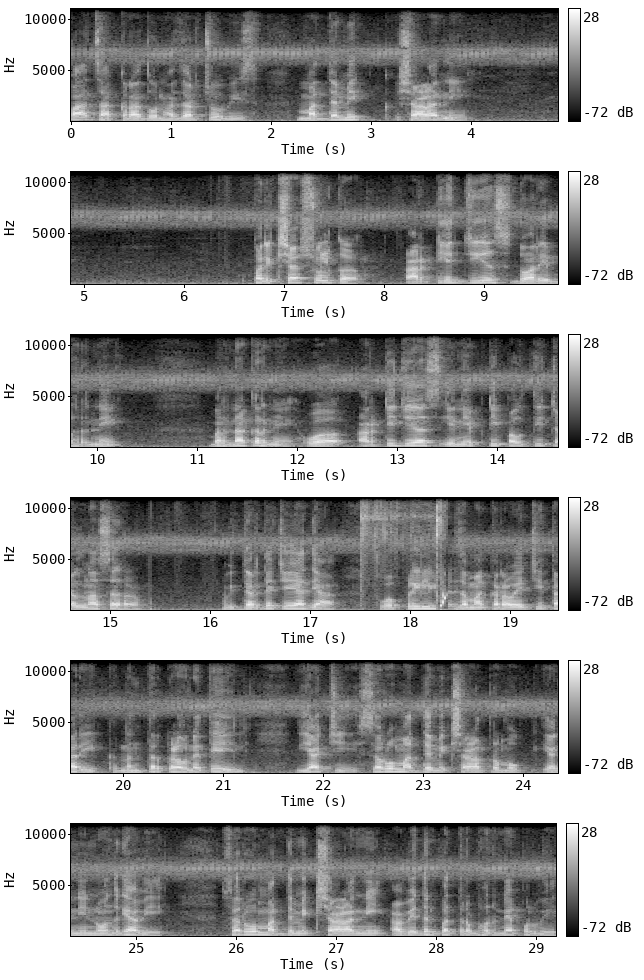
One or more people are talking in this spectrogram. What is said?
पाच अकरा दोन हजार चोवीस माध्यमिक शाळांनी परीक्षा शुल्क आर टी एच जी एसद्वारे भरणे भरणा करणे व R T G S N F T पावती चलनासह विद्यार्थ्याच्या याद्या व प्रीलिस्ट जमा करावयाची तारीख नंतर कळवण्यात येईल याची सर्व माध्यमिक शाळा प्रमुख यांनी नोंद घ्यावी. सर्व माध्यमिक शाळांनी आवेदनपत्र भरण्यापूर्वी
